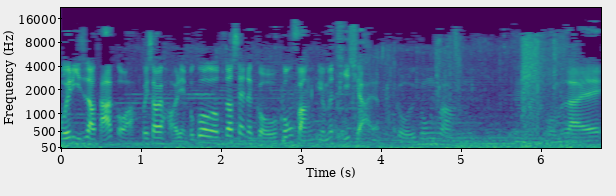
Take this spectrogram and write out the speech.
威力至少打狗啊会稍微好一点。不过不知道现在的狗攻防有没有提起来了？狗的攻防，嗯，我们来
